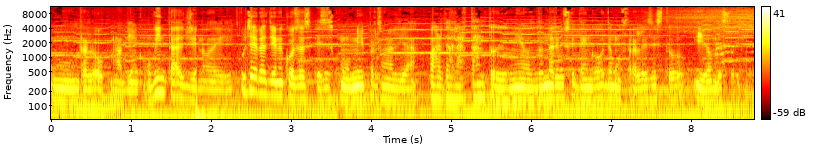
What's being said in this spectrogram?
un reloj más bien como vintage, lleno de pulseras, lleno de cosas. Esa es como mi personalidad. Para de hablar tanto, Dios mío, los nervios que tengo de mostrarles esto y dónde estoy.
